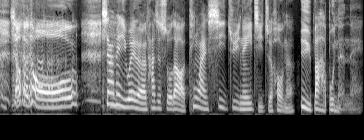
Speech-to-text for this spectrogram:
小粉红。下面一位呢，他是说到听完戏剧那一集之后呢，欲罢不能呢、欸。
